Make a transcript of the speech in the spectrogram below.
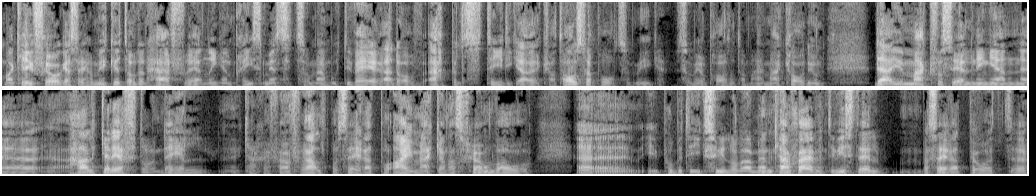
Man kan ju fråga sig hur mycket av den här förändringen prismässigt som är motiverad av Apples tidigare kvartalsrapport som vi, som vi har pratat om här i Macradion. Där ju Mac-försäljningen eh, halkade efter en del, eh, kanske framförallt baserat på iMacarnas frånvaro eh, på butikshyllorna. Men kanske även till viss del baserat på ett, eh,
